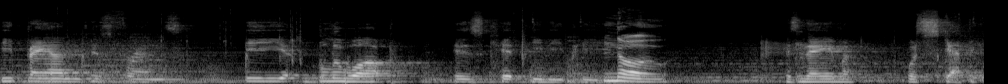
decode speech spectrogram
He banned his friends. He blew up his kit PvP. No. His name was Skeppy.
